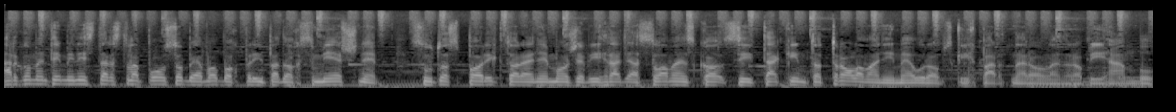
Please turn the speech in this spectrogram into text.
Argumenty ministerstva pôsobia v oboch prípadoch smiešne. Sú to spory, ktoré nemôže vyhrať a Slovensko si takýmto trolovaním európskych partnerov len robí hambu.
